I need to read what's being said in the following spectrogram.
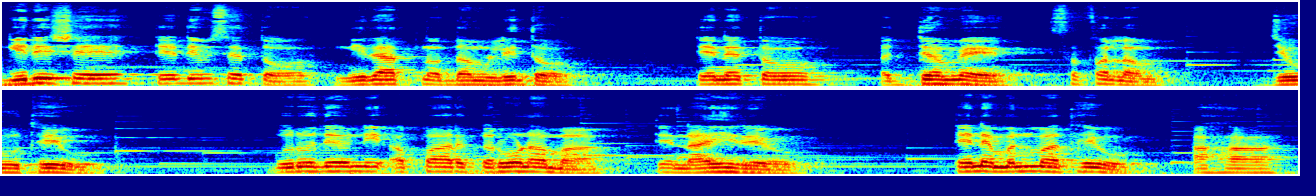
ગિરીશે તે દિવસે તો નિરાતનો દમ લીધો. તેને તો અધ્યમે સફલમ જેવું થયું. ગુરુદેવની અપાર કરુણામાં તે નાહી રહ્યો. તેને મનમાં થયું, આહા,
